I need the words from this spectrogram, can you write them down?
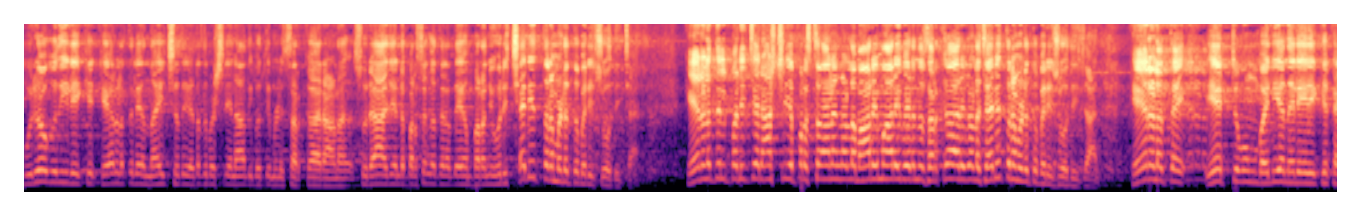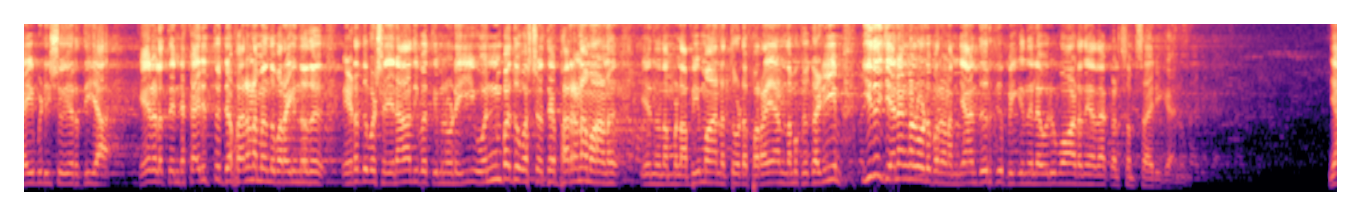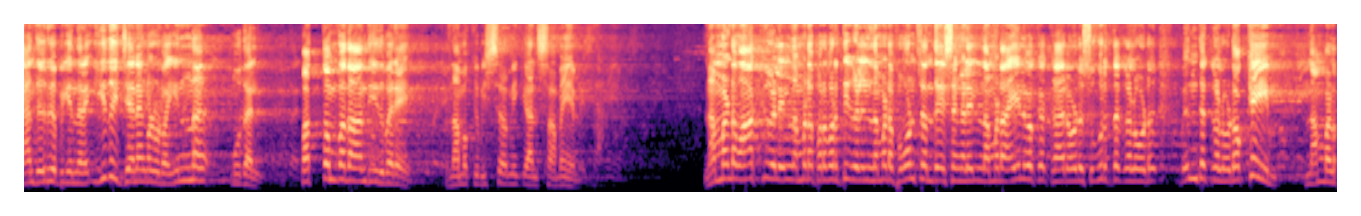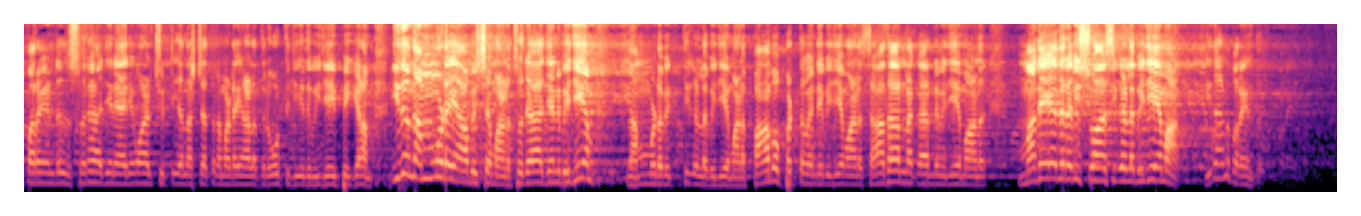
പുരോഗതിയിലേക്ക് കേരളത്തിലെ നയിച്ചത് ഇടതുപക്ഷ ജനാധിപത്യ സർക്കാരാണ്. സുരാജന്റെ പ്രസംഗത്തിൽ അദ്ദേഹം പറഞ്ഞു ഒരു ചരിത്രം എടുത്ത് പരിശോധിച്ചാൽ കേരളത്തിൽ ഭരിച്ച രാഷ്ട്രീയ പ്രസ്ഥാനങ്ങളുടെ മാറി മാറി വരുന്ന സർക്കാരുകളുടെ ചരിത്രം എടുത്ത് പരിശോധിച്ചാൽ കേരളത്തെ ഏറ്റവും വലിയ നിലയിലേക്ക് കൈപിടിച്ചുയർത്തിയ കേരളത്തിന്റെ കരുത്തുറ്റ ഭരണം എന്ന് പറയുന്നത് ഇടതുപക്ഷ ജനാധിപത്യത്തിനോട് ഈ ഒൻപത് വർഷത്തെ ഭരണമാണ് എന്ന് നമ്മൾ അഭിമാനത്തോടെ പറയാൻ നമുക്ക് കഴിയും. ഇത് ജനങ്ങളോട് പറയണം. ഞാൻ ദീർഘിപ്പിക്കുന്നില്ല. ഒരുപാട് നേതാക്കൾ സംസാരിക്കാനുണ്ട് ഞാൻ ദീർഘിപ്പിക്കുന്നില്ല. ഇത് ജനങ്ങളോട് ഇന്ന് മുതൽ പത്തൊമ്പതാം തീയതി വരെ നമുക്ക് വിശ്രമിക്കാൻ സമയമില്ല. നമ്മുടെ വാക്കുകളിൽ നമ്മുടെ പ്രവൃത്തികളിൽ നമ്മുടെ ഫോൺ സന്ദേശങ്ങളിൽ നമ്മുടെ അയൽവക്കക്കാരോട് സുഹൃത്തുക്കളോട് ബന്ധുക്കളോടൊക്കെയും നമ്മൾ പറയേണ്ടത് സ്വരാജിനെ അരിവാൾ ചുറ്റിയ നക്ഷത്രം അടയാളത്തിൽ വോട്ട് ചെയ്ത് വിജയിപ്പിക്കണം. ഇത് നമ്മുടെ ആവശ്യമാണ്. സ്വരാജന്റെ വിജയം നമ്മുടെ വ്യക്തികളുടെ വിജയമാണ്. പാവപ്പെട്ടവന്റെ വിജയമാണ്. സാധാരണക്കാരന്റെ വിജയമാണ്. മതേതര വിശ്വാസികളുടെ വിജയമാണ്. ഇതാണ് പറയേണ്ടത്.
